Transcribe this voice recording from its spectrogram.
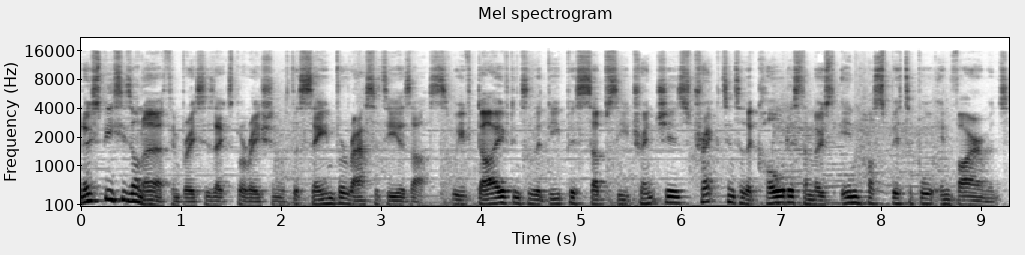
No species on Earth embraces exploration with the same veracity as us. We've dived into the deepest subsea trenches, trekked into the coldest and most inhospitable environments.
